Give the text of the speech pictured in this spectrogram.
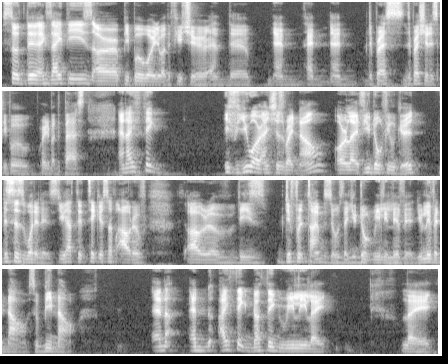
So, the anxieties are people worried about the future, and the and and and depress depression is people worried about the past. And i think if you are anxious right now or like if you don't feel good this is what it is. You have to take yourself out of out of these different time zones that you don't really live in. You live in now so be now. And and i think nothing really like like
